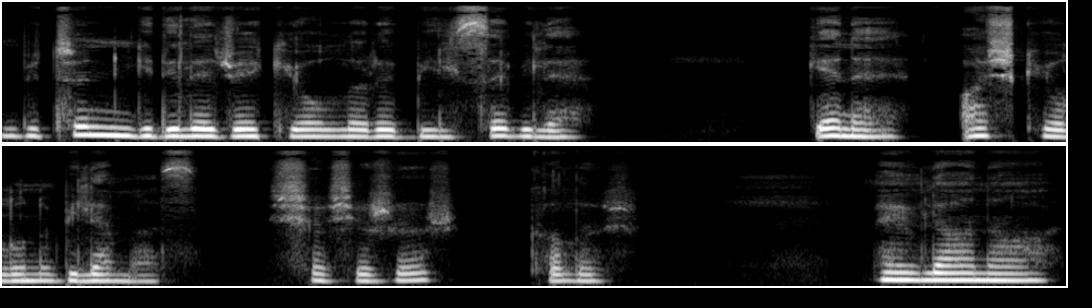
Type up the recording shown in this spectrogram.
bütün gidilecek yolları bilse bile gene aşk yolunu bilemez, şaşırır, kalır. Mevlana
